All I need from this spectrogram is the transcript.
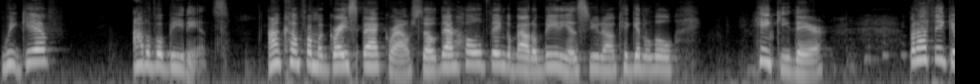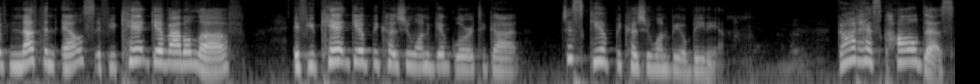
We give out of obedience. I come from a grace background, so that whole thing about obedience, you know, can get a little hinky there. But I think if nothing else, if you can't give out of love, if you can't give because you want to give glory to God, just give because you want to be obedient. God has called us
